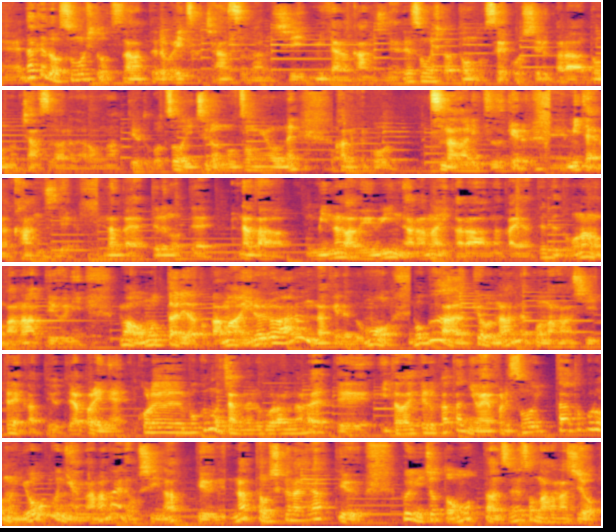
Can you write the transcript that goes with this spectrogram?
えだけどその人と繋がってればいつかチャンスがあるし、みたいな感じで、で、その人はどんどん成功してるから、どんどんチャンスがあるだろうなっていうところ、そう一度望みをね、かけてこう、繋がり続ける、えー、みたいな感じで、なんかやってるのって、なんかみんながウィンウィンにならないから、なんかやっててどうなのかなっていうふうに、まあ思ったりだとか、まあいろいろあるんだけれども、僕が今日なんでこの話言いたいかっていうと、やっぱりね、これ僕のチャンネルご覧になられていただいてる方には、やっぱりそういったところの養分にはならないでほしいなっていう、ねなってほしくないなっていうふうにちょっと思ったんですね、その話を、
